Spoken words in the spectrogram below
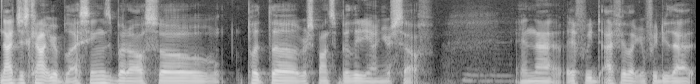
not just count your blessings, but also put the responsibility on yourself. Mm-hmm. And that if we, I feel like if we do that,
